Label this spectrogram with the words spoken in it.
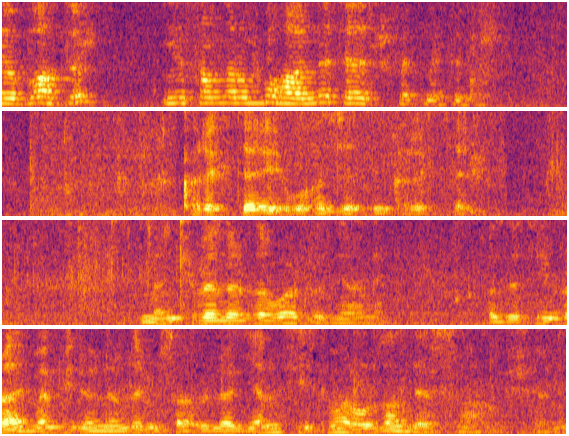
evvahtır. İnsanların bu haline teessüf etmektedir. Karakteri, bu Hazretin karakteri. Menkıbelerde vardır yani. Hazreti İbrahim'e bir dönemde misafirler gelmiş, ihtimal oradan dersini almış yani.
